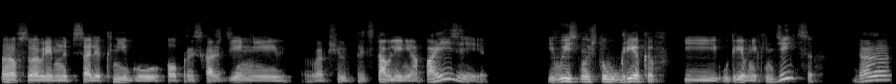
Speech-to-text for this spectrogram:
э, в свое время написали книгу о происхождении, вообще представлении о поэзии, и выяснилось, что у греков и у древних индейцев да,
